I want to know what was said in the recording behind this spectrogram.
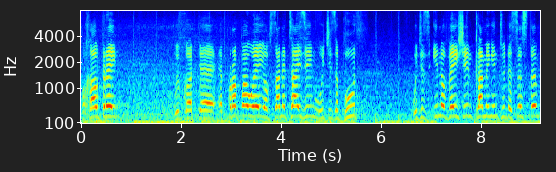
for Gautrain. We've got uh, a proper way of sanitizing, which is a booth, which is innovation coming into the system.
